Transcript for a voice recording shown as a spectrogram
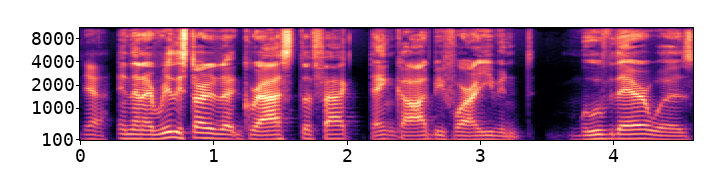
Yeah. And then I really started to grasp the fact, thank God, before I even moved there, was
